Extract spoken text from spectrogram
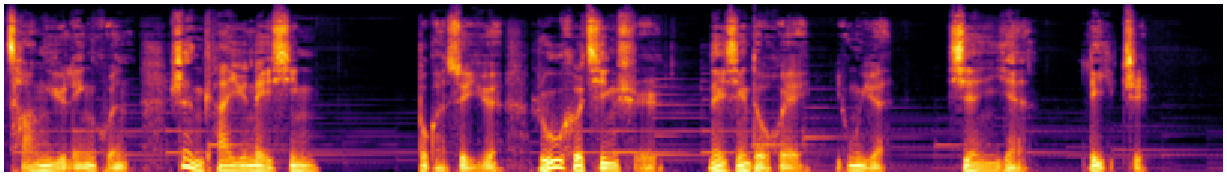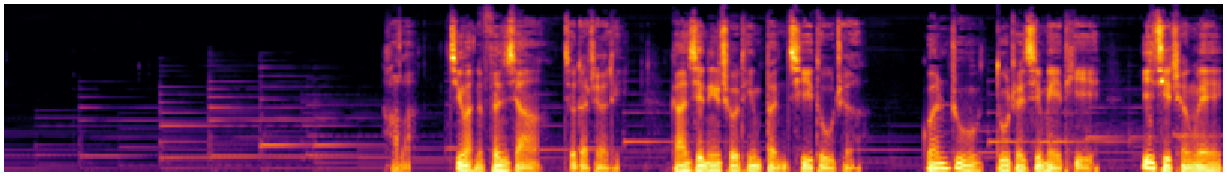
藏于灵魂，盛开于内心。不管岁月如何侵蚀，内心都会永远鲜艳励志。好了，今晚的分享就到这里，感谢您收听本期《读者》，关注《读者》新媒体，一起成为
